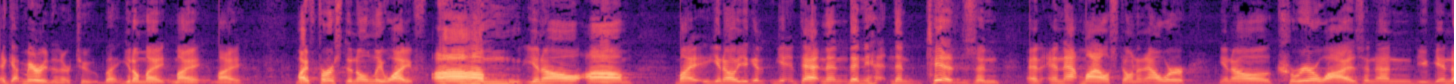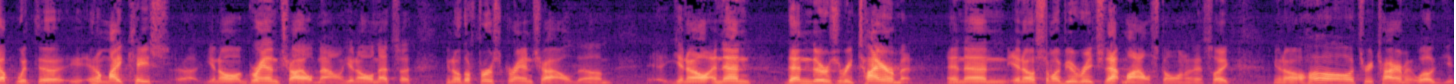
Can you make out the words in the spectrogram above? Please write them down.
I, got married in there too, but, you know, my, my, my, my first and only wife, um, you know, um, my, you know, you get, get that, and then, then, then kids and, and, and that milestone. And now we're, you know, career wise, and then you end up with, the, you know, my case, uh, you know, a grandchild now, you know, and that's a, you know, the first grandchild, um, you know, and then, then there's retirement. And then, you know, some of you reach that milestone, and it's like, you know, oh, it's retirement. Well, you,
